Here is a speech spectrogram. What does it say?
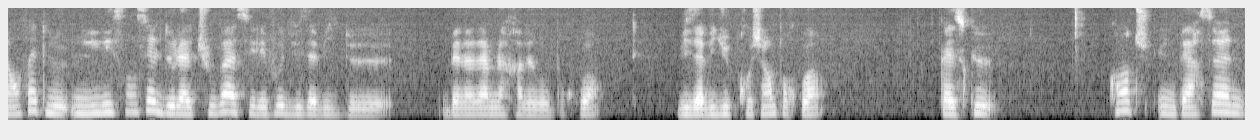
en fait, l'essentiel de la tchouva, c'est les fautes vis-à-vis de, ben Adam Lachavero. Pourquoi? Vis-à-vis du prochain, pourquoi? Parce que quand une personne,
